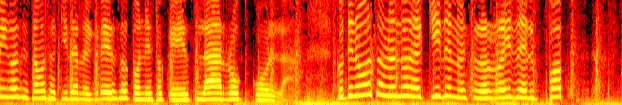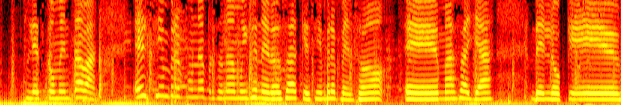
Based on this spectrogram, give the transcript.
Amigos, estamos aquí de regreso con esto que es la rocola. Continuamos hablando de aquí de nuestro rey del pop. Les comentaba, él siempre fue una persona muy generosa que siempre pensó eh, más allá de lo que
